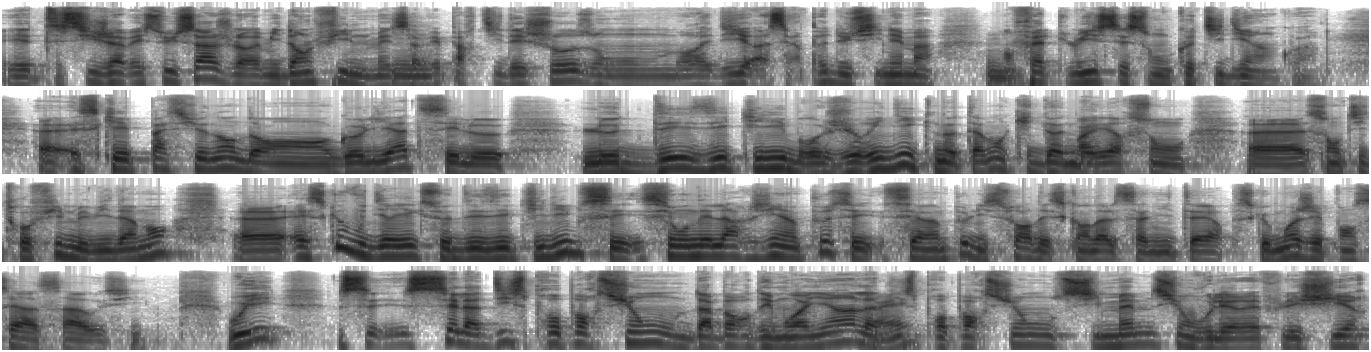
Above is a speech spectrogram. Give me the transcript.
et si j'avais su ça, je l'aurais mis dans le film, mais ça mm. fait partie des choses, on m'aurait dit, ah, c'est un peu du cinéma. Mm. En fait, lui, c'est son quotidien. Quoi. Euh, ce qui est passionnant dans Goliath, c'est le, le déséquilibre juridique, notamment, qui donne d'ailleurs son, euh, son titre au film, évidemment. Euh, est-ce que vous diriez que ce déséquilibre, si on élargit un peu, c'est un peu l'histoire des scandales sanitaires? Parce que moi, j'ai pensé à ça aussi. Oui, c'est la disproportion d'abord des moyens, la disproportion, si même si on voulait réfléchir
